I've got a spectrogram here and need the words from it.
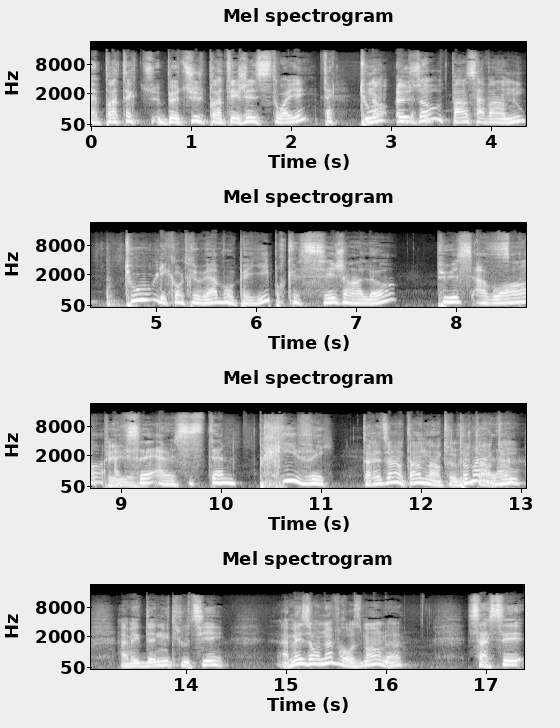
Euh, protect- Peux-tu protéger le citoyen? Fait que tout- non, eux autres passent avant nous. tous les contribuables vont payer pour que ces gens-là puissent avoir accès à un système privé. T'aurais dû entendre l'entrevue tantôt hein? avec Denis Cloutier. À Maisonneuve-Rosemont, là, ça s'est,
